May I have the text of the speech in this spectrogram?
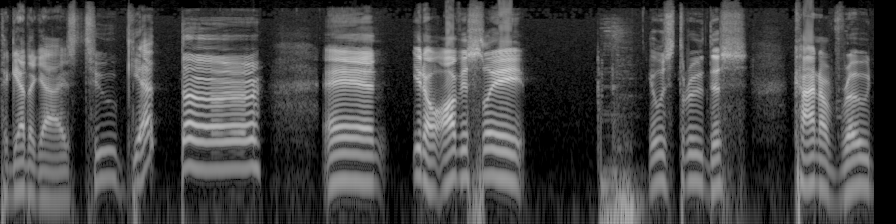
Together, guys. Together. And, you know, obviously, it was through this kind of road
